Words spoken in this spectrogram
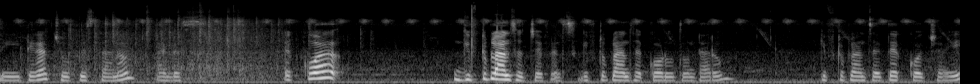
నీట్గా చూపిస్తాను. అండ్ ఎక్కువ గిఫ్ట్ ప్లాన్స్ వచ్చాయి ఫ్రెండ్స్. గిఫ్ట్ ప్లాన్స్ ఎక్కువ అడుగుతుంటారు. గిఫ్ట్ ప్లాన్స్ అయితే ఎక్కువ వచ్చాయి.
